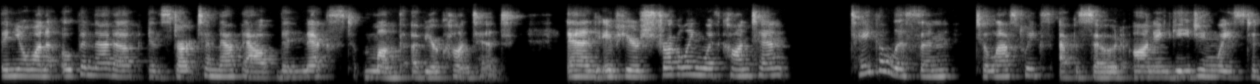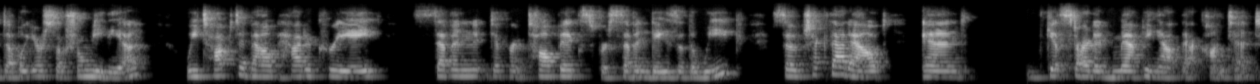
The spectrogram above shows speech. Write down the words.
Then you'll want to open that up and start to map out the next month of your content. And if you're struggling with content, take a listen to last week's episode on engaging ways to double your social media. We talked about how to create seven different topics for seven days of the week. So check that out and get started mapping out that content.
